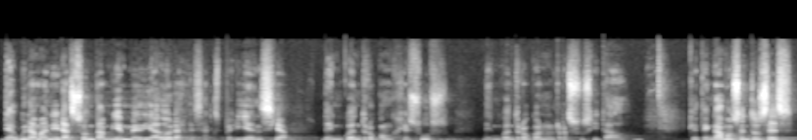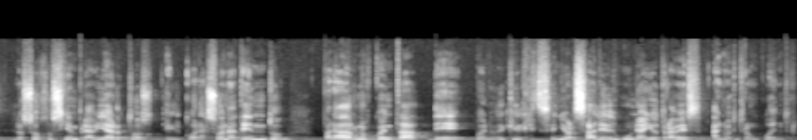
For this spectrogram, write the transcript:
de alguna manera, son también mediadoras de esa experiencia de encuentro con Jesús, de encuentro con el resucitado. Que tengamos entonces los ojos siempre abiertos, el corazón atento, para darnos cuenta de, bueno, de que el Señor sale de una y otra vez a nuestro encuentro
